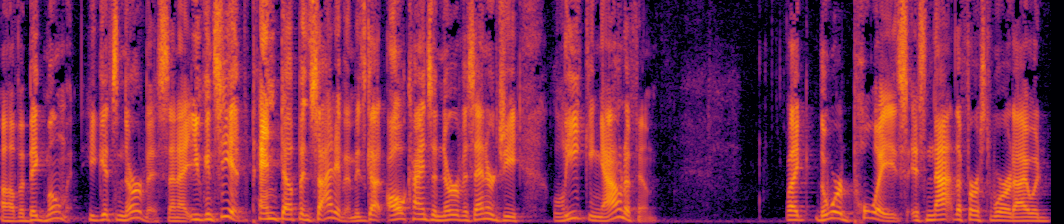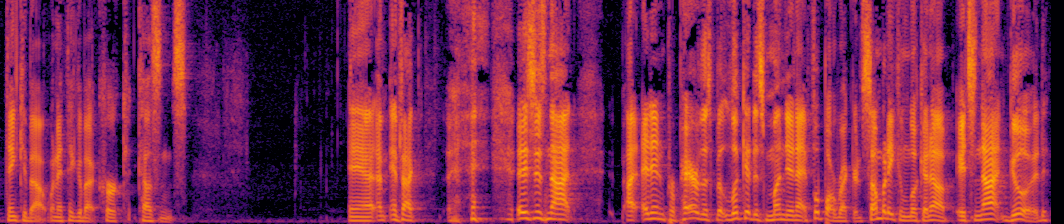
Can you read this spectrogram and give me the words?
of a big moment. He gets nervous, and I, you can see it pent up inside of him. He's got all kinds of nervous energy leaking out of him. Like the word poise is not the first word I would think about when I think about Kirk Cousins. And um, in fact, this is not, I, I didn't prepare this, but look at his Monday Night Football record. Somebody can look it up. It's not good.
